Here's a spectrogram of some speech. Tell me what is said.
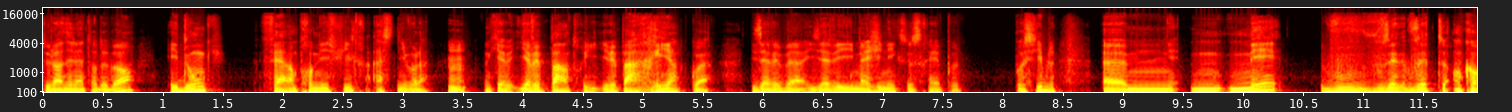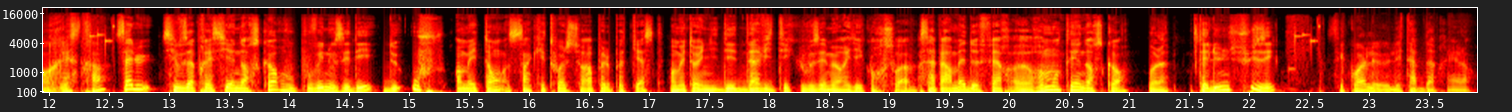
de l'ordinateur de bord et donc faire un premier filtre à ce niveau-là. Mm. Donc il y avait- pas un truc, il y avait pas rien quoi. Ils avaient, bah, ils avaient imaginé que ce serait po- possible, Euh, mais vous, êtes, encore restreint. Salut Si vous appréciez Underscore, vous pouvez nous aider de ouf en mettant 5 étoiles sur Apple Podcast, en mettant une idée d'invité que vous aimeriez qu'on reçoive. Ça permet de faire euh, remonter Underscore, voilà, telle une fusée. C'est quoi l'étape d'après alors?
